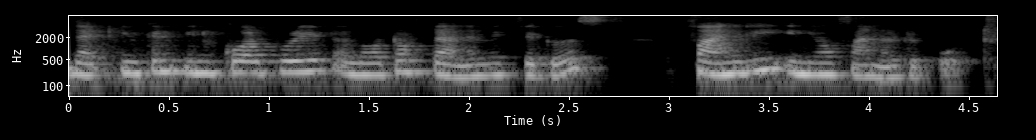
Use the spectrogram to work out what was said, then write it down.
that you can incorporate a lot of dynamic figures finally in your final report.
